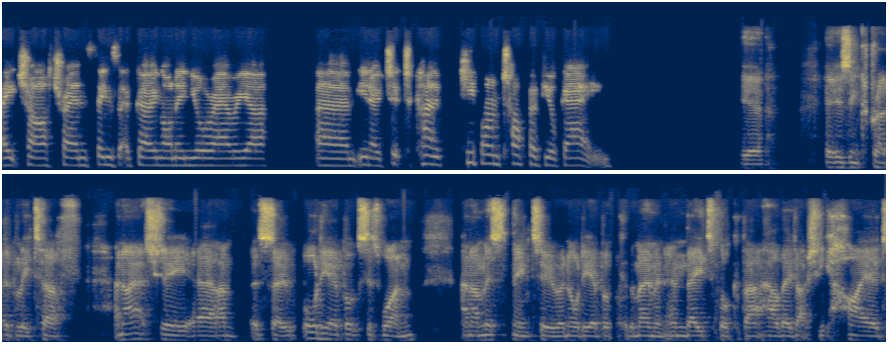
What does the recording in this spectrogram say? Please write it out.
HR trends, things that are going on in your area, um, you know, to, to kind of keep on top of your game? Yeah, it is incredibly tough. And I actually, uh, so audiobooks is one, and I'm listening to an audiobook at the moment, and they talk about how they've actually hired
